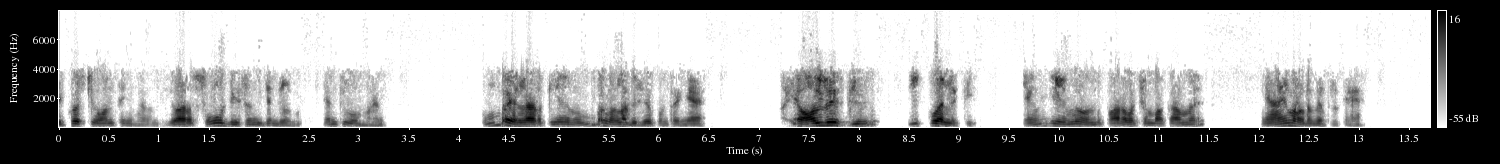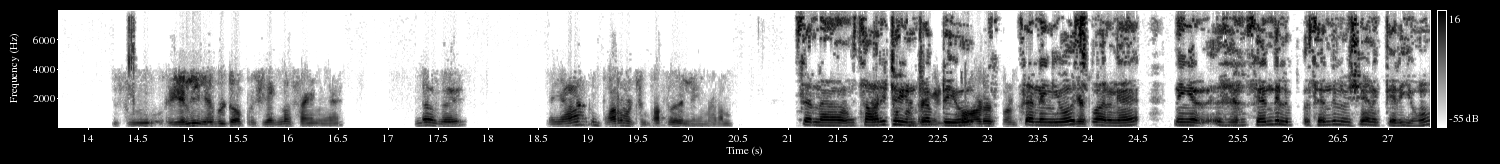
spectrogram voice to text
request one thing madam. You are so decent gentle gentle woman ரொம்ப எல்லா இடத்துலயும் ரொம்ப நல்லா பிஹேவ் பண்றீங்க. ஐ ஆல்வேஸ் கிவ் ஈக்குவாலிட்டி எங்கேயுமே வந்து பாரபட்சம் பார்க்காம நியாயமா நடந்துட்டு இருக்கேன். If you really able to அப்ரிஷியேட்னா ஃபைனுங்க ரெண்டாவது நான் யாருக்கும் பாரபட்சம் பார்த்தது இல்லைங்க மேடம் சார் நான் sorry to interrupt you sir நீங்க யோசிச்சு பாருங்க. நீங்க செந்தில் செந்தில் விஷயம் எனக்கு தெரியும்.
